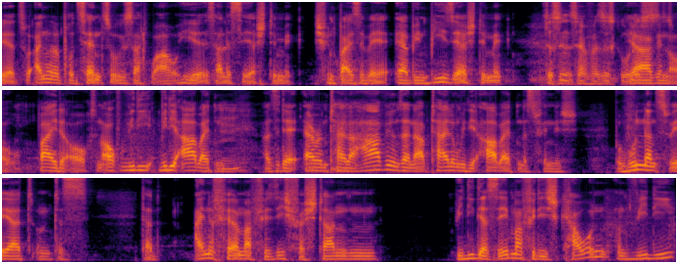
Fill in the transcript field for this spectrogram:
der zu 100 Prozent so gesagt, wow, hier ist alles sehr stimmig. Ich finde bei Airbnb sehr stimmig. Das in San Francisco. Ja, genau. Beide auch. Und auch wie die, wie die arbeiten. Mhm. Also der Aaron Tyler Harvey und seine Abteilung, wie die arbeiten, das finde ich bewundernswert. Und das, da hat eine Firma für sich verstanden, wie die das selber für dich kauen und wie die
